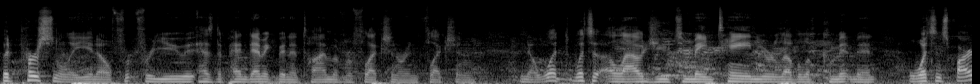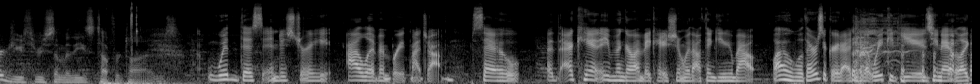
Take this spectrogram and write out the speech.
but personally, you know, for, for you, has the pandemic been a time of reflection or inflection? You know, what what's allowed you to maintain your level of commitment? What's inspired you through some of these tougher times? with this industry, I live and breathe my job. So I can't even go on vacation without thinking about, oh, well, there's a great idea that we could use, you know, like,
